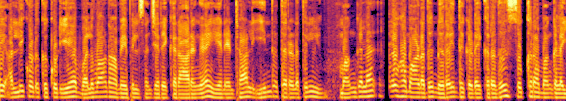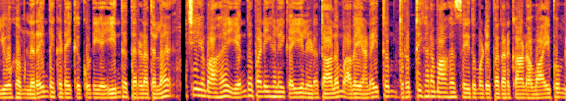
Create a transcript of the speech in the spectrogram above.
பலங்களை அள்ளி கொடுக்கக்கூடிய வலுவான அமைப்பில் சஞ்சரிக்கிறாருங்க. ஏனென்றால் இந்த தருணத்தில் மங்கள யோகமானது நிறைந்து கிடைக்கிறது. சுக்கர மங்கள யோகம் நிறைந்து கிடைக்கக்கூடிய இந்த தருணத்துல நிச்சயமாக எந்த பணிகளை கையில் எடுத்தாலும் அவை அனைத்தும் திருப்திகரமாக செய்து முடிப்பதற்கான வாய்ப்பும்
